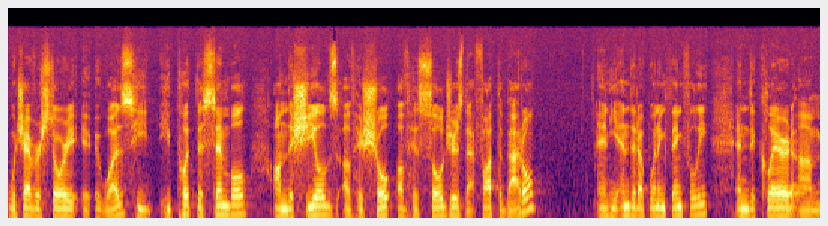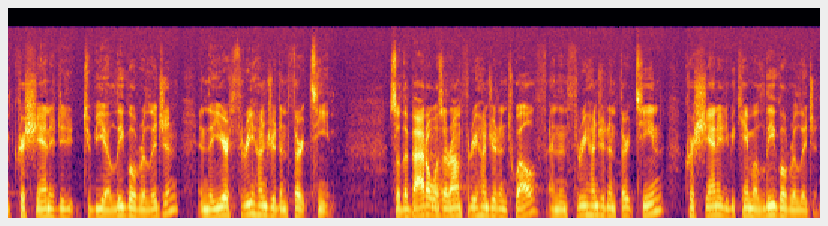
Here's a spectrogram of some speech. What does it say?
whichever story it, it, was, he, he put the symbol on the shields of his, of his soldiers that fought the battle. And he ended up winning, thankfully, and declared um, Christianity to be a legal religion in the year 313. So the battle was around 312, and then 313, Christianity became a legal religion.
